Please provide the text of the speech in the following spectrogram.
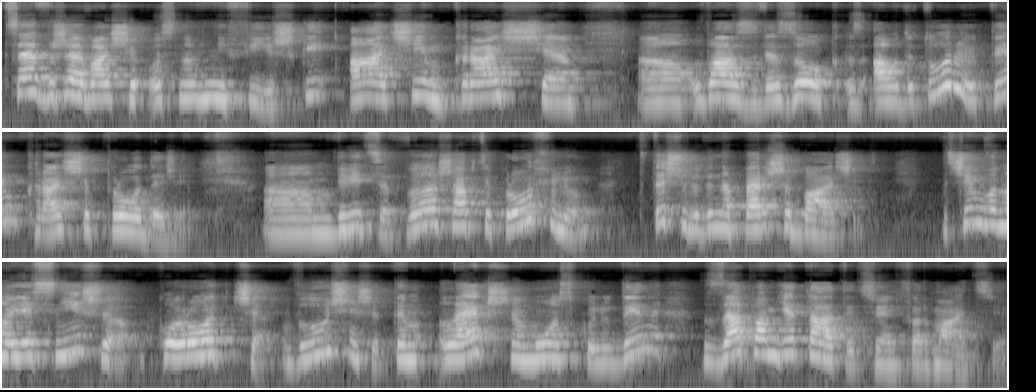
це вже ваші основні фішки. А чим краще у вас зв'язок з аудиторією, тим краще продажі. Дивіться, в шапці профілю це те, що людина перше бачить. Чим воно ясніше, коротше, влучніше, тим легше мозку людини запам'ятати цю інформацію.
